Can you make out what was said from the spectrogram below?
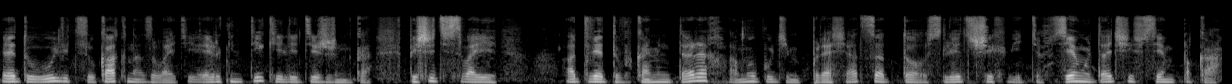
эту улицу как называете? Эркинтик или Дзержинка? Пишите свои ответы в комментариях, а мы будем прощаться до следующих видео. Всем удачи, всем пока.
